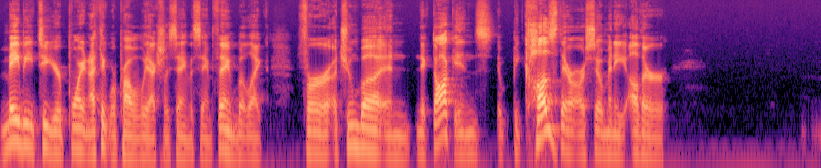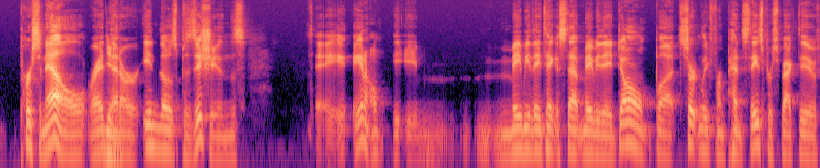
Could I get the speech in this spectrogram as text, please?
maybe to your point, and I think we're probably actually saying the same thing, but like for Achumba and Nick Dawkins, because there are so many other personnel, right, yeah. that are in those positions, eh, you know, maybe they take a step, maybe they don't, but certainly from Penn State's perspective,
